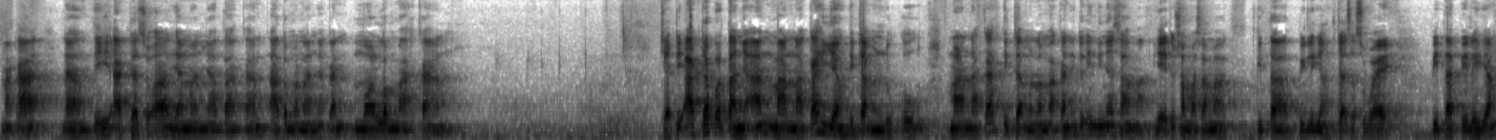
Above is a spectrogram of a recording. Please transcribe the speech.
Maka nanti ada soal yang menyatakan atau menanyakan melemahkan. Jadi ada pertanyaan manakah yang tidak mendukung, manakah tidak melemahkan itu intinya sama, yaitu sama-sama kita pilih yang tidak sesuai, kita pilih yang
